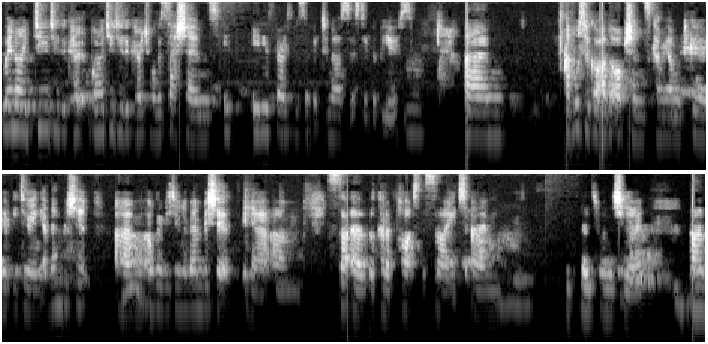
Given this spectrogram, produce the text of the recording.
when I do do the co- when I do do the coaching or the sessions, it, it is very specific to narcissistic abuse. Um, I've also got other options coming. I'm going to be doing a membership. Um, I'm going to be doing a membership. Yeah, um, so, uh, kind of part of the site. Um, later on this year. Um,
